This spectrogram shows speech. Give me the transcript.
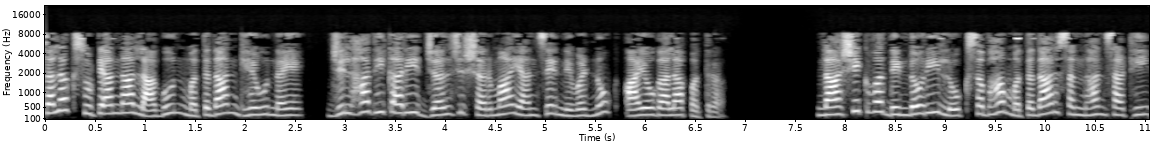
सलग सुट्यांना लागून मतदान घेऊ नये जिल्हाधिकारी जल्ज शर्मा यांचे निवडणूक आयोगाला पत्र. नाशिक व दिंडोरी लोकसभा मतदारसंघांसाठी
